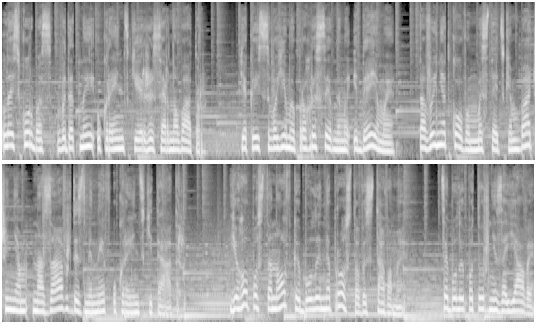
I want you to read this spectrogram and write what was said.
Лесь Курбас видатний український режисер-новатор, який своїми прогресивними ідеями та винятковим мистецьким баченням назавжди змінив український театр. Його постановки були не просто виставами, це були потужні заяви,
